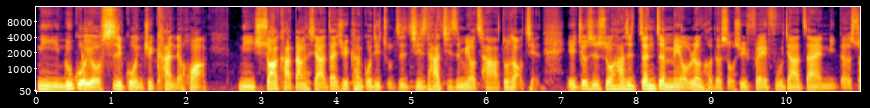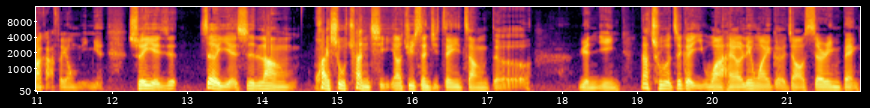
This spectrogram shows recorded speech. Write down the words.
你如果有试过，你去看的话，你刷卡当下再去看国际组织，其实它其实没有差多少钱。也就是说，它是真正没有任何的手续费附加在你的刷卡费用里面。所以，也是这也是让。快速串起要去升级这一张的原因。那除了这个以外，还有另外一个叫 Sterling Bank。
